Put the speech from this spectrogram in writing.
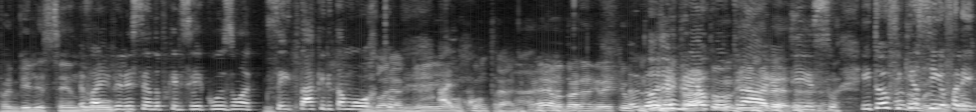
vai envelhecendo. Vai envelhecendo porque eles se recusam a aceitar que ele está O morto. Dorian Gray é o contrário. É, o Dorian Gray que o, o Dorian Gray é o contrário, merece, né? isso. Então eu fiquei não, mas assim, o eu falei,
